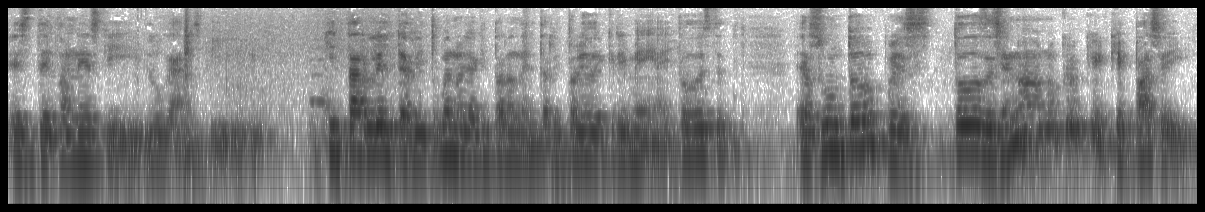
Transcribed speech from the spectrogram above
Este, Donetsk y Lugansk, quitarle el territorio, bueno, ya quitaron el territorio de Crimea y todo este asunto, pues todos decían, no, no creo que, que pase y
